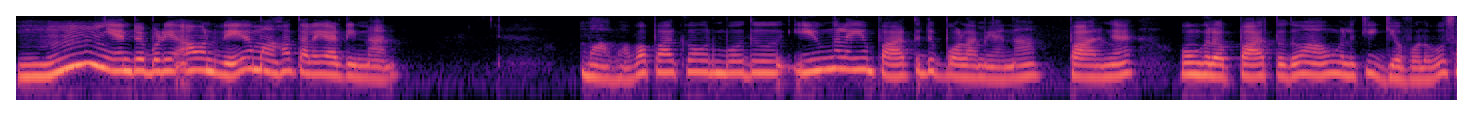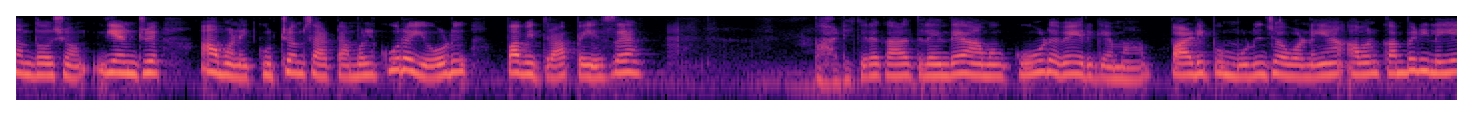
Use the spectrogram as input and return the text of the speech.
ம் என்றபடி அவன் வேகமாக தலையாட்டினான். மாமாவை பார்க்க வரும்போது இவங்களையும் பார்த்துட்டு போலாமே அண்ணா. பாருங்க உங்களை பார்த்ததும் அவங்களுக்கு எவ்வளவு சந்தோஷம் என்று அவனை குற்றம் சாட்டாமல் கூரையோடு பவித்ரா பேச படிக்கிற காலத்துலேருந்தே அவன் கூடவே இருக்கேம்மா. படிப்பு முடிஞ்ச உடனே அவன் கம்பெனிலேயே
